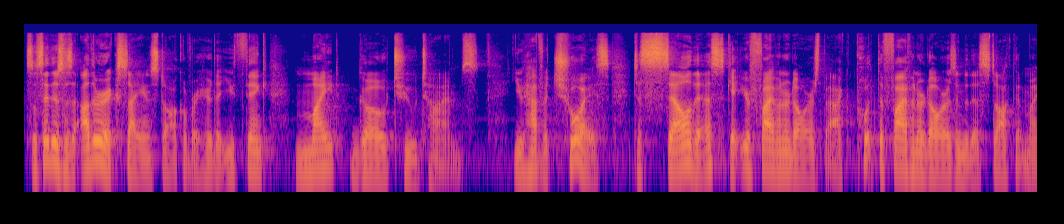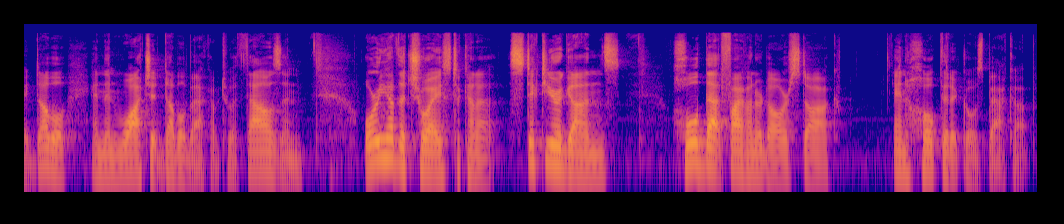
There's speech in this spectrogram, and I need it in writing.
So, say there's this other exciting stock over here that you think might go two times. You have a choice to sell this, get your $500 back, put the $500 into this stock that might double, and then watch it double back up to a 1000 Or you have the choice to kind of stick to your guns, hold that $500 stock, and hope that it goes back up.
